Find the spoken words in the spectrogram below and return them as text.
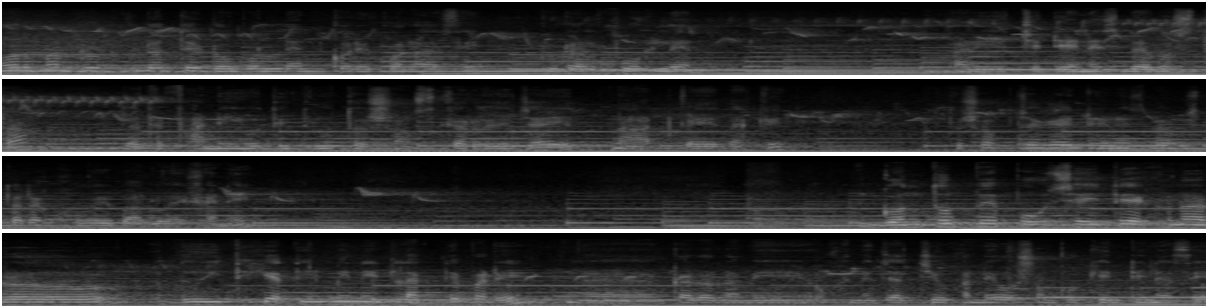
নর্মাল রোডগুলোতে ডবল লেন করে করা আছে টোটাল ফোর লেন আর এই হচ্ছে ড্রেনেজ ব্যবস্থা, যাতে পানি অতি দ্রুত সংস্কার হয়ে যায়, না আটকায় থাকে। তো সব জায়গায় ড্রেনেজ ব্যবস্থাটা খুবই ভালো এখানে। গন্তব্যে পৌঁছাইতে এখন আরও দুই থেকে তিন মিনিট লাগতে পারে। কারণ আমি ওখানে যাচ্ছি, ওখানে অসংখ্য ক্যান্টিন আছে।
